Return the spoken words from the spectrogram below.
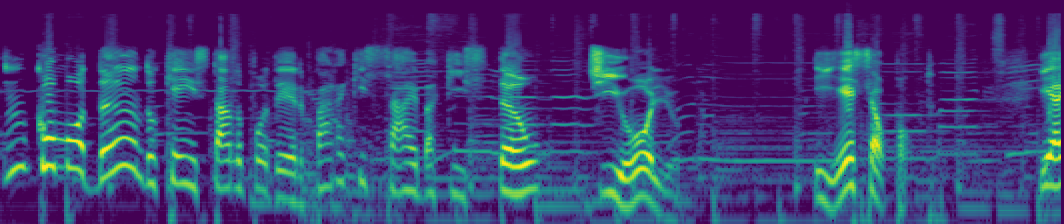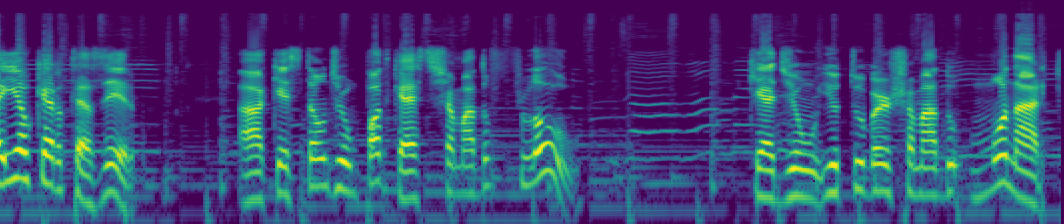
incomodando quem está no poder, para que saiba que estão de olho. E esse é o ponto. E aí eu quero trazer a questão de um podcast chamado Flow, que é de um youtuber chamado Monark.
